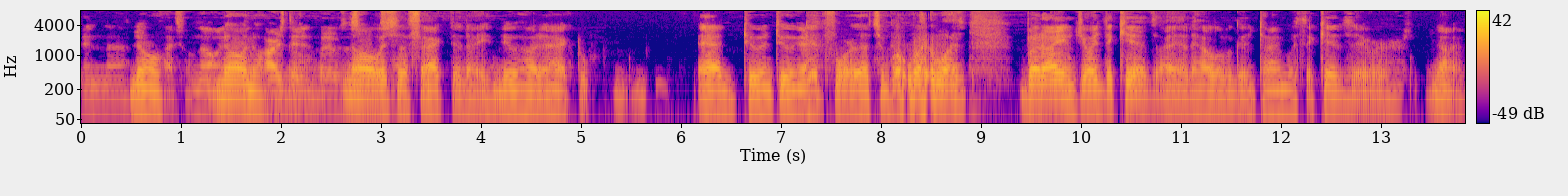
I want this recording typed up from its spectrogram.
in uh, No, high school? No, no, no. Ours no. didn't, but it was no. small- It was the fact that I knew how to act, add two and two and Yeah. get four. That's about what it was. But I enjoyed the kids. I had a hell of a good time with the kids. They were not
